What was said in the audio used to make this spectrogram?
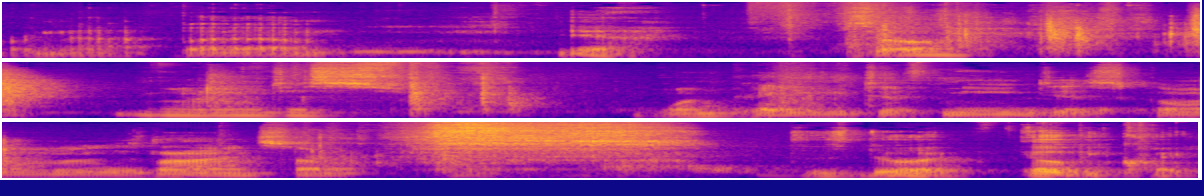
or not. But um, yeah. So, you know, just one page of me just going on his line. So just do it. It'll be quick.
